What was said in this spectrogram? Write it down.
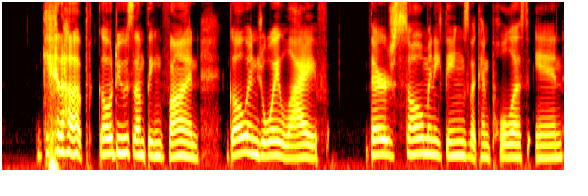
get up, go do something fun, go enjoy life. There's so many things that can pull us in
